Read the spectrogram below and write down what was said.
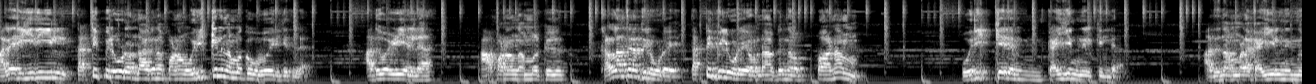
പല രീതിയിൽ തട്ടിപ്പിലൂടെ ഉണ്ടാക്കുന്ന പണം ഒരിക്കലും നമുക്ക് ഉപകരിക്കത്തില്ല. അതുവഴിയല്ല ആ പണം നമുക്ക് കള്ളത്തരത്തിലൂടെ തട്ടിപ്പിലൂടെ ഉണ്ടാക്കുന്ന പണം ഒരിക്കലും കയ്യിൽ നിൽക്കില്ല. അത് നമ്മളെ കയ്യിൽ നിന്ന്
